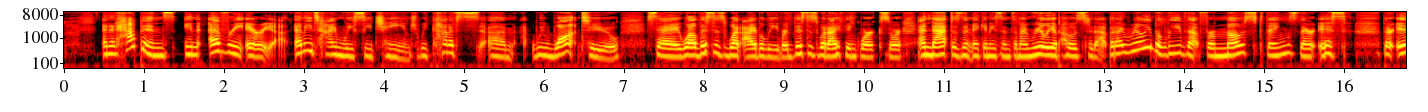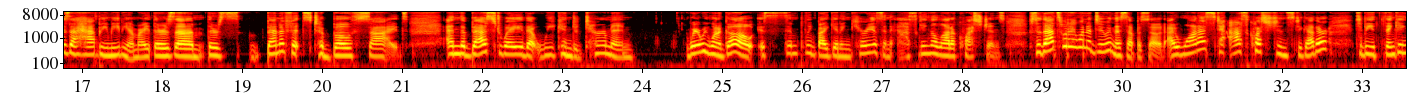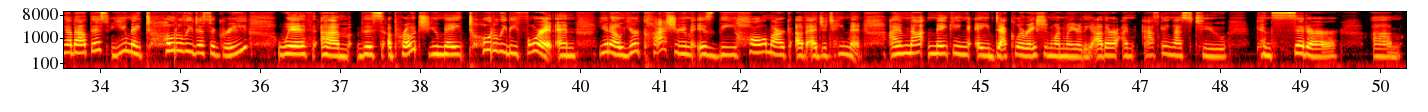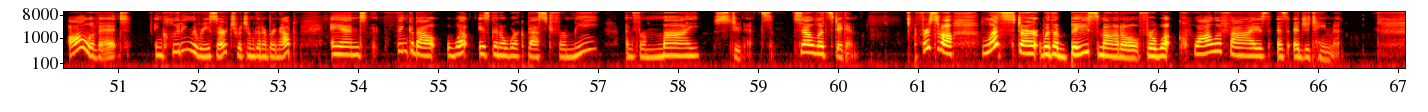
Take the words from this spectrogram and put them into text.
And it happens in every area. Anytime we see change, we kind of um, we want to say, "Well, this is what I believe," or "This is what I think works," or "And that doesn't make any sense," and I'm really opposed to that. But I really believe that for most things, there is there is a happy medium, right? There's um there's benefits to both sides, and the best way that we can determine where we want to go is simply by getting curious and asking a lot of questions. So that's what I want to do in this episode. I want us to ask questions together, to be thinking about this. You may totally disagree with um, this approach. You may totally be for it. And, you know, your classroom is the hallmark of edutainment. I am not making a declaration one way or the other. I'm asking us to consider um, all of it including the research, which I'm going to bring up, and think about what is going to work best for me and for my students. So let's dig in. First of all, let's start with a base model for what qualifies as edutainment.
